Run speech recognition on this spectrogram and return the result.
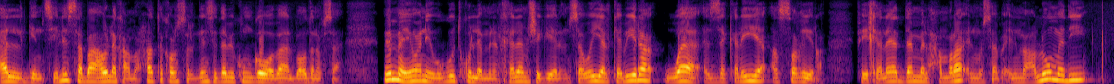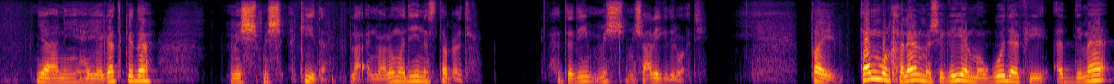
الجنسي. لسه بقى هقول لك على مرحلة التكاثر الجنسي ده بيكون جوه بقى البعوضة نفسها. مما يعني وجود كل من الخلايا المشيجية الأنثوية الكبيرة والذكرية الصغيرة. في خلايا الدم الحمراء المسابقة. المعلومة دي يعني هي جت كده مش مش أكيدة. لا المعلومة دي نستبعدها الحتة دي مش مش عليك دلوقتي. طيب تنمو الخلايا المشيجية الموجودة في الدماء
